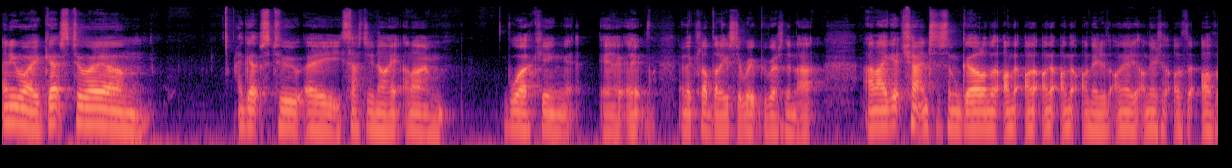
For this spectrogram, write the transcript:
Anyway, it gets to a um, it gets to a Saturday night, and I'm working in a, in a club that I used to be resident at, and I get chatting to some girl on the on the on the on the on the, on the, on the of, the of,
